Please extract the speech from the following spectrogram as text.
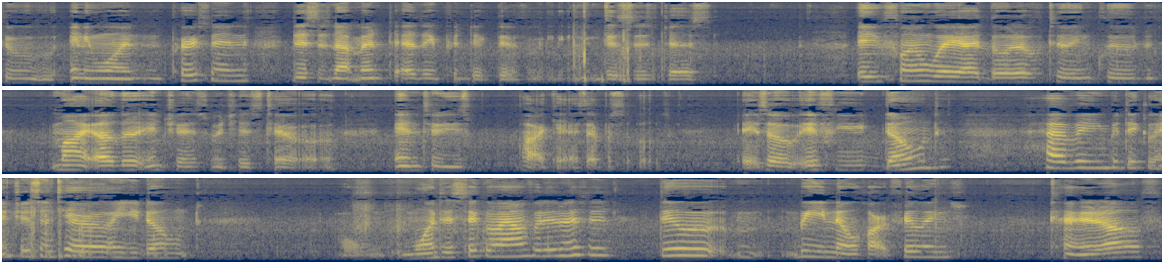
to any one person. This is not meant as a predictive reading. This is just a fun way I thought of to include my other interest, which is tarot, into these podcast episodes. So if you don't have any particular interest in tarot and you don't want to stick around for this message, there will be no hard feelings. Turn it off.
